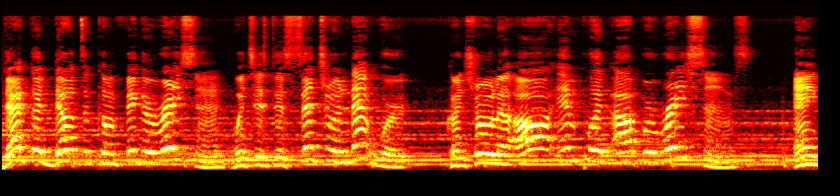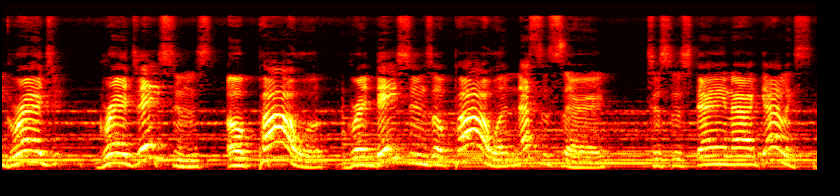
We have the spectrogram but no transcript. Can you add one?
Deca-Delta configuration, which is the central network controlling all input operations and grad gradations of power, gradations of power necessary to sustain our galaxy.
